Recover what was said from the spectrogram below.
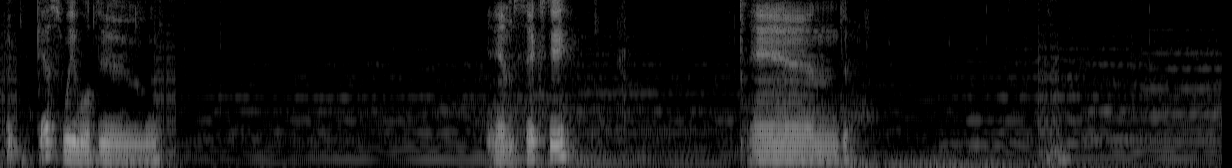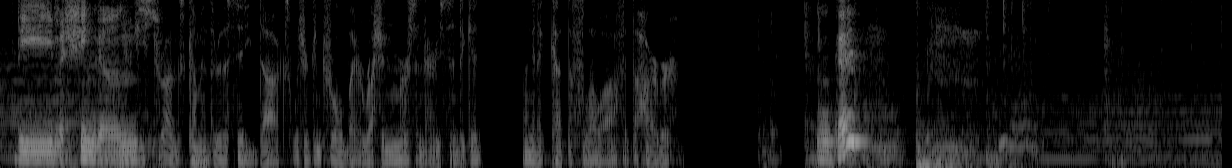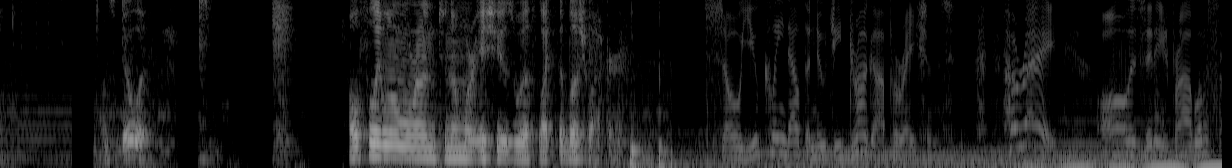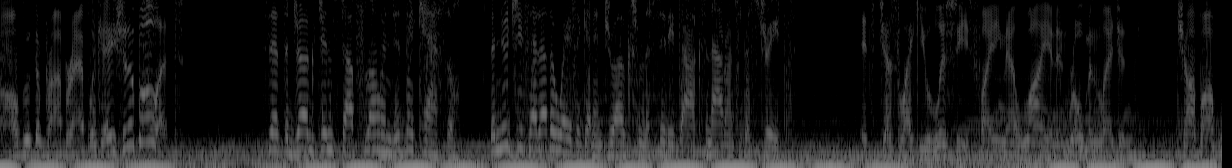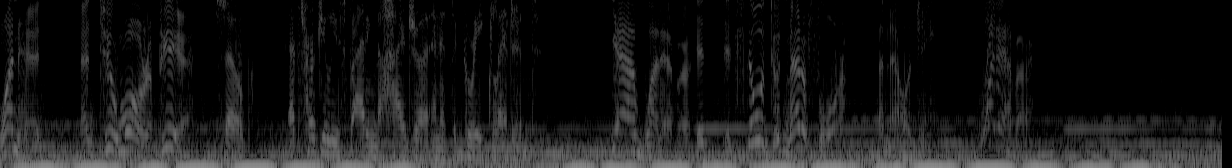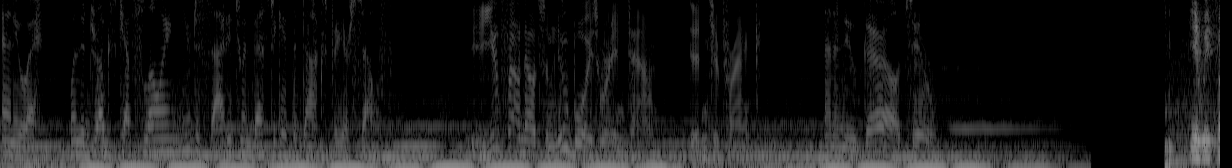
I guess we will do M60 and the machine guns. drugs coming through the city docks, which are controlled by a Russian mercenary syndicate. I'm gonna cut the flow off at the harbor. Okay. Let's do it. Hopefully we won't run into no more issues with like the bushwacker. So you cleaned out the Gnucci drug operations. Hooray! All the city's problems solved with the proper application of bullets. Except the drugs didn't stop flowing, did they, Castle? The Gnucci's had other ways of getting drugs from the city docks and out onto the streets. It's just like Ulysses fighting that lion in Roman legend. Chop off one head, and two more appear. Soap. That's Hercules fighting the Hydra, and it's a Greek legend. Yeah, whatever. It, it's still a good metaphor. Analogy. Whatever. Anyway, when the drugs kept flowing, you decided to investigate the docks for yourself. You found out some new boys were in town, didn't you, Frank? And a new girl, too. Did we find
